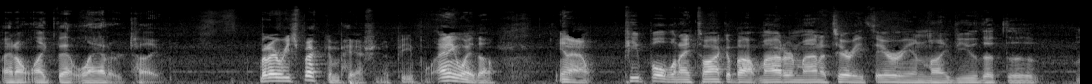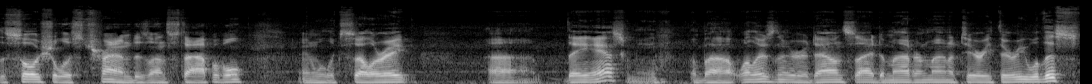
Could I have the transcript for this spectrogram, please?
I don't like that latter type. But I respect compassionate people. Anyway, though, you know, people, when I talk about modern monetary theory and my view that the the socialist trend is unstoppable and will accelerate, uh, they ask me about well, isn't there a downside to modern monetary theory? Well, this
